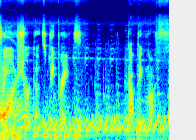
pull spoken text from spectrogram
That's how you use shortcuts. Big brains. Got big mouths.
